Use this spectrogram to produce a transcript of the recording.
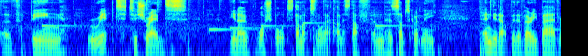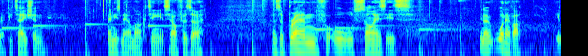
of being ripped to shreds, you know, washboard stomachs and all that kind of stuff, and has subsequently ended up with a very bad reputation and is now marketing itself as a as a brand for all sizes. You know, whatever. It,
